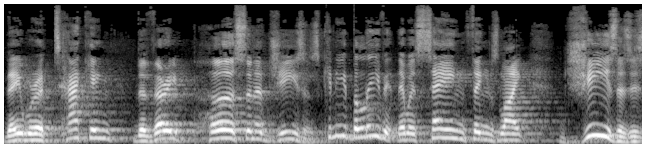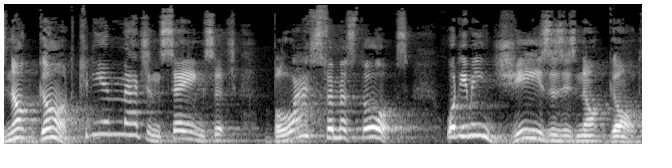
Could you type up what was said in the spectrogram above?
They were attacking the very person of Jesus. Can you believe it? They were saying things like, Jesus is not God. Can you imagine saying such blasphemous thoughts? What do you mean Jesus is not God?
